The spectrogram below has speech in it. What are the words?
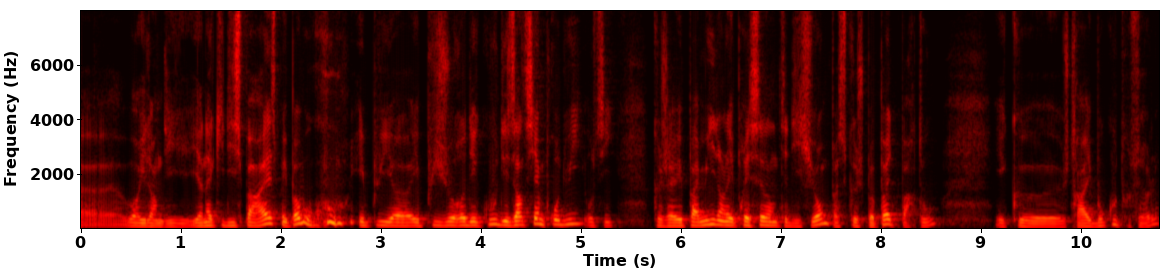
euh, bon, il, en dit, il y en a qui disparaissent, mais pas beaucoup. Et puis, euh, et puis je redécouvre des anciens produits aussi, que je n'avais pas mis dans les précédentes éditions, parce que je ne peux pas être partout, et que je travaille beaucoup tout seul.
